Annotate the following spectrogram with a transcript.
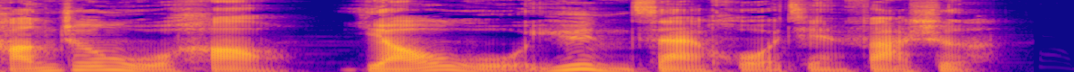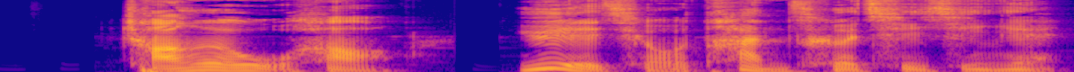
长征五号遥五运载火箭发射，嫦娥五号月球探测器纪念。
